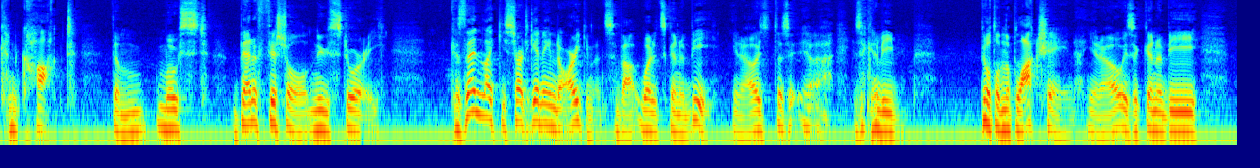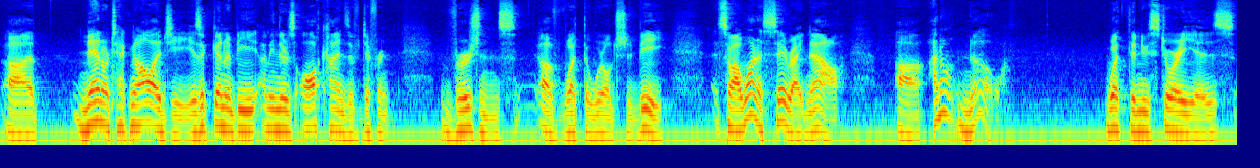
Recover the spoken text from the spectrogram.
concoct the most beneficial news story. Because then, like, you start getting into arguments about what it's going to be. You know, is, does it, uh, is it going to be built on the blockchain? You know, is it going to be uh, nanotechnology? Is it going to be? I mean, there's all kinds of different versions of what the world should be. So I want to say right now, uh, I don't know what the new story is.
